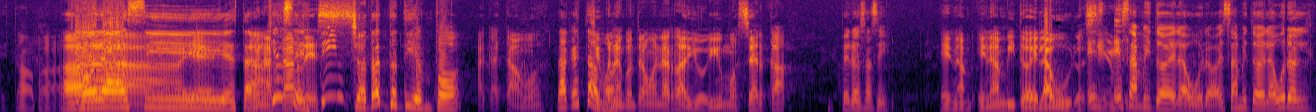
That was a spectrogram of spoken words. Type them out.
Estaba apagado. Ahora Ah, sí, bien. está. Buenas ¿Qué haces. Tincho, tanto tiempo? Acá estamos. Acá estamos. Siempre nos encontramos en la radio. Vivimos cerca. Pero es así. En, en ámbito de laburo Es, siempre. es ámbito de laburo, es ámbito de laburo. El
